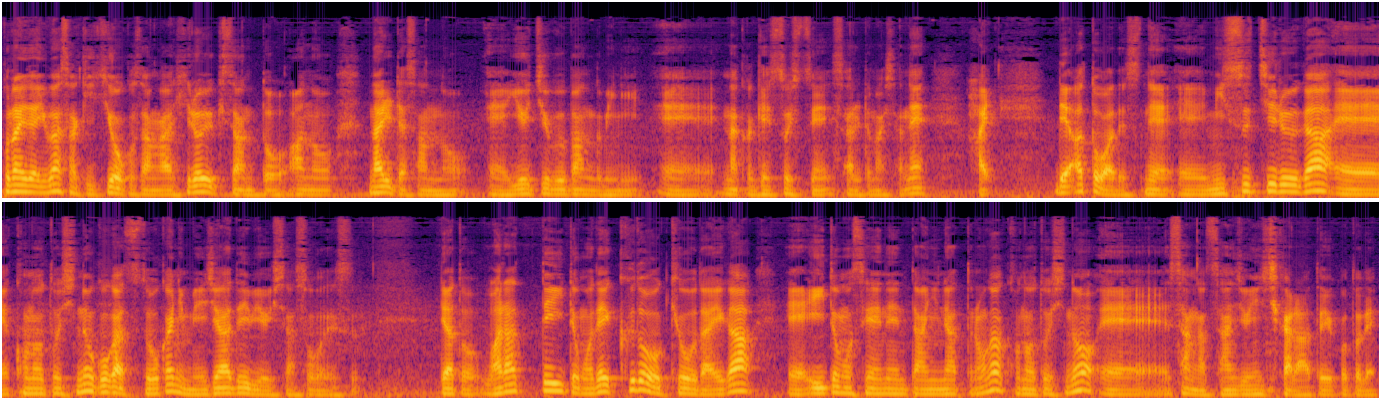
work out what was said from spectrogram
この間岩崎京子さんがひろゆきさんと、あの、成田さんの、えー、YouTube 番組に、えー、なんかゲスト出演されてましたね。はい。で、あとはですね、え、ミスチルが、え、この年の5月10日にメジャーデビューしたそうです。で、あと、笑っていいともで工藤兄弟が、えー、いいとも青年隊になったのがこの年の、えー、3月30日からということで、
